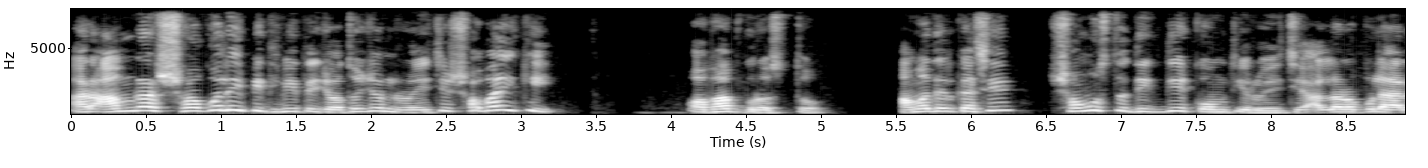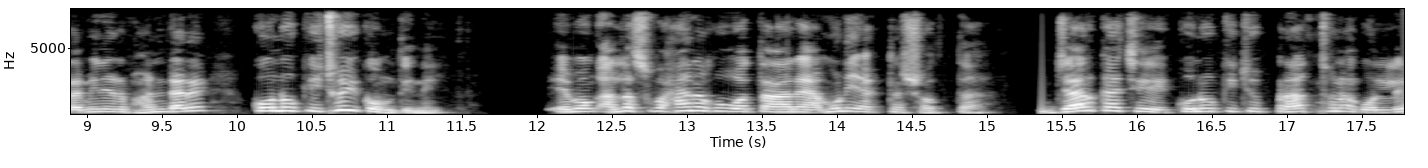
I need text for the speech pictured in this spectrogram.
আর আমরা সকলেই পৃথিবীতে যতজন রয়েছে সবাই কি? অভাবগ্রস্ত। আমাদের কাছে সমস্ত দিক দিয়ে কমতি রয়েছে। আল্লাহ রবুল্লা আলমিনের ভাণ্ডারে কোনো কিছুই কমতি নেই। এবং আল্লাহ সুবাহানহু তাহলে এমনই একটা সত্তা, যার কাছে কোনো কিছু প্রার্থনা করলে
